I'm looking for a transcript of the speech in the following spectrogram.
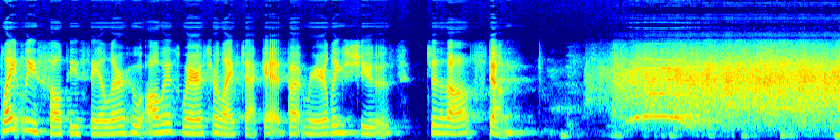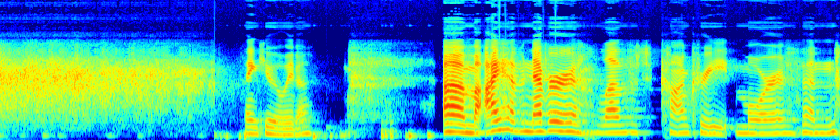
slightly salty sailor who always wears her life jacket but rarely shoes, Giselle Stone. Thank you, Alita. Um, I have never loved concrete more than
